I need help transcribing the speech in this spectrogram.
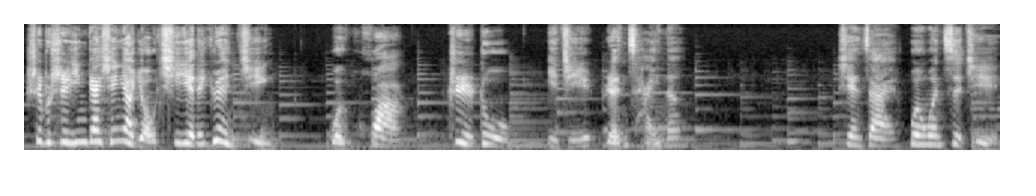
是不是应该先要有企业的愿景、文化、制度以及人才呢？现在问问自己，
